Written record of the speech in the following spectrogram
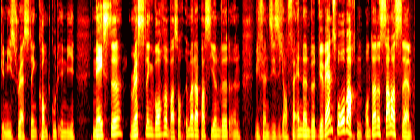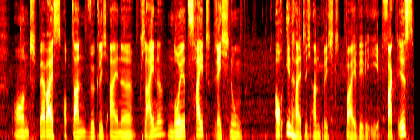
genießt Wrestling, kommt gut in die nächste Wrestling-Woche, was auch immer da passieren wird, inwiefern sie sich auch verändern wird. Wir werden es beobachten und dann ist SummerSlam. Und wer weiß, ob dann wirklich eine kleine neue Zeitrechnung auch inhaltlich anbricht bei WWE. Fakt ist,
